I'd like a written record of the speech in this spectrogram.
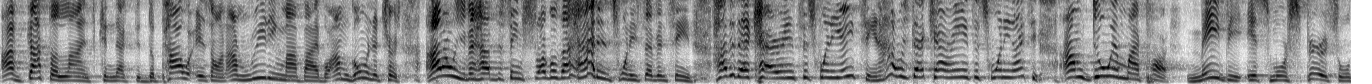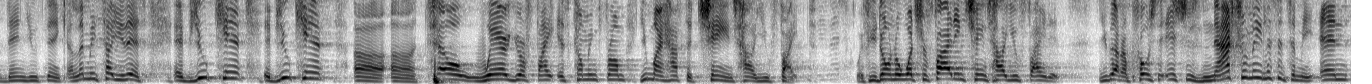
I've got the the lines connected. The power is on. I'm reading my Bible. I'm going to church. I don't even have the same struggles I had in 2017. How did that carry into 2018? How is that carrying into 2019? I'm doing my part. Maybe it's more spiritual than you think. And let me tell you this: if you can't, if you can't uh, uh, tell where your fight is coming from, you might have to change how you fight. If you don't know what you're fighting, change how you fight it. You got to approach the issues naturally. Listen to me and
